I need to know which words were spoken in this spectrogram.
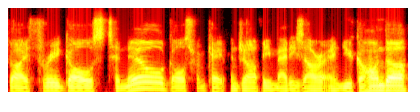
by three goals to nil. Goals from Caitlin Jarvie, Maddie Zara, and Yuka Honda.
